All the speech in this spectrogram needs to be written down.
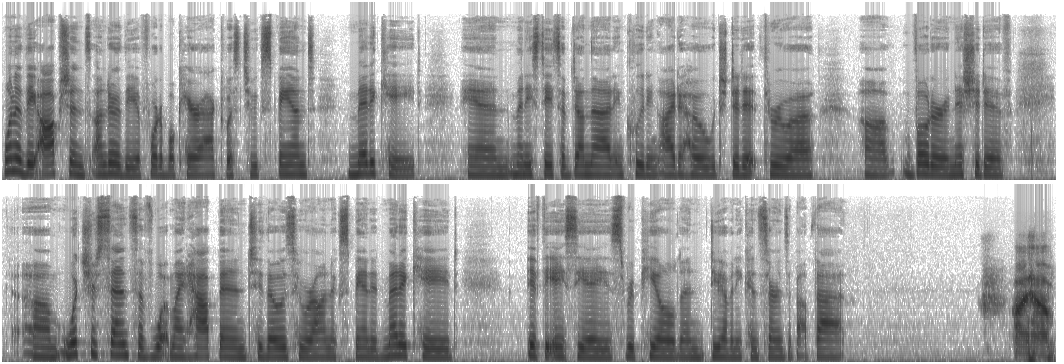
one of the options under the Affordable Care Act was to expand Medicaid, and many states have done that, including Idaho, which did it through a uh, voter initiative. Um, what's your sense of what might happen to those who are on expanded Medicaid if the ACA is repealed, and do you have any concerns about that? I have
